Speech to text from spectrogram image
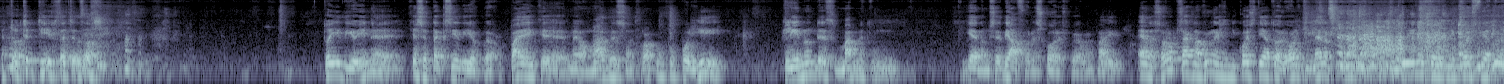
Ε, τότε τι ήρθατε εδώ. Το ίδιο είναι και σε ταξίδια που έχω πάει και με ομάδες ανθρώπων που πολλοί κλείνονται, θυμάμαι την... πηγαίναμε σε διάφορες χώρες που έχουμε πάει ένα σωρό ψάχνουν να βρουν ελληνικό εστιατόριο όλη τη μέρα που είναι το ελληνικό εστιατόριο.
